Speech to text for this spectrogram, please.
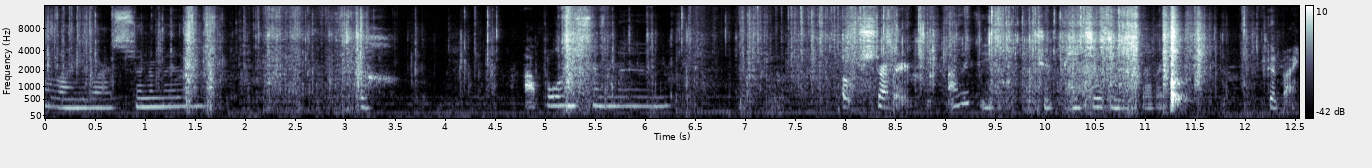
Hold on, you guys. Cinnamon. Ugh. Apple and cinnamon. Oh, strawberry. I like these two peaches and strawberry. Goodbye.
